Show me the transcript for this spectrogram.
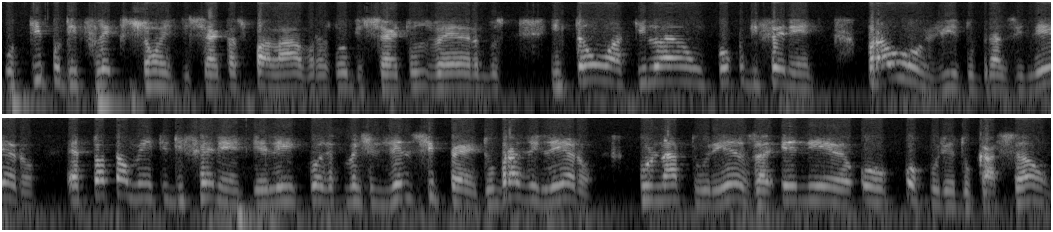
o tipo de flexões de certas palavras ou de certos verbos. Então aquilo é um pouco diferente. Para o ouvido brasileiro é totalmente diferente. Ele, coisa como se diz, ele se perde. O brasileiro, por natureza, ele ou, ou por educação,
